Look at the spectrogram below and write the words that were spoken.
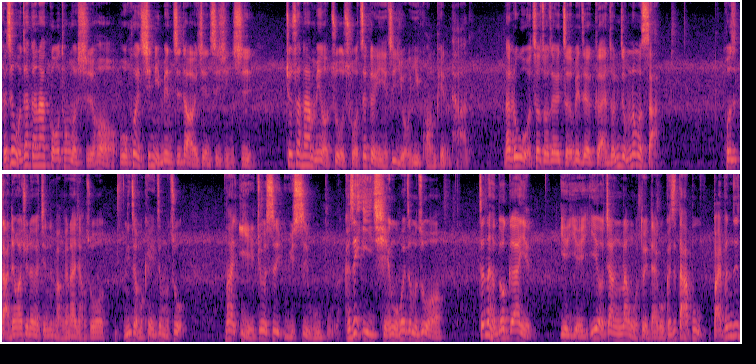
可是我在跟他沟通的时候，我会心里面知道一件事情是。就算他没有做错，这个人也是有意诓骗他的。那如果我这时候在责备这个个案说你怎么那么傻，或者打电话去那个健身房跟他讲说你怎么可以这么做，那也就是于事无补了。可是以前我会这么做哦，真的很多个案也也也也有这样让我对待过。可是大部百分之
